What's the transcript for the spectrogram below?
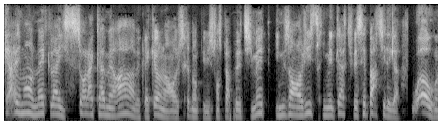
Carrément, le mec là, il sort la caméra avec laquelle on a enregistré donc l'émission Super Ultimate. Il nous enregistre, il met le casque, il fait c'est parti les gars. Waouh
